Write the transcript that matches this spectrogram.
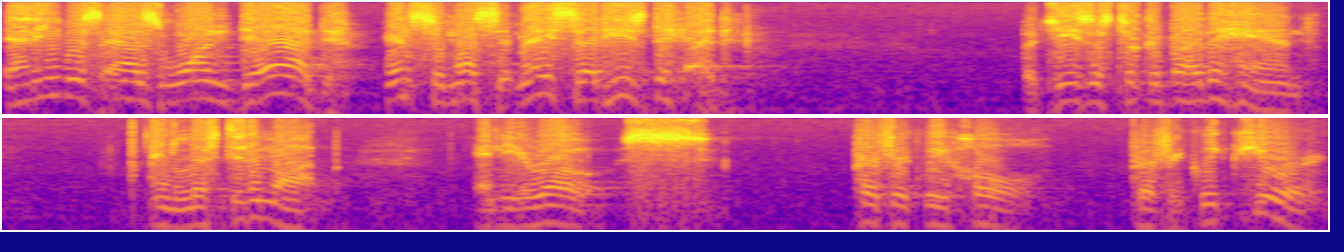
And he was as one dead, insomuch that many said, He's dead. But Jesus took him by the hand and lifted him up, and he arose, perfectly whole, perfectly cured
